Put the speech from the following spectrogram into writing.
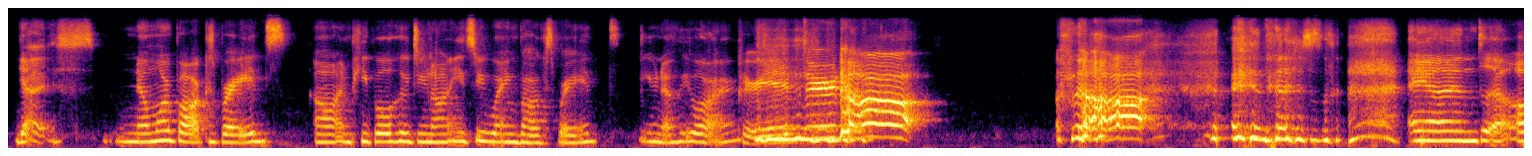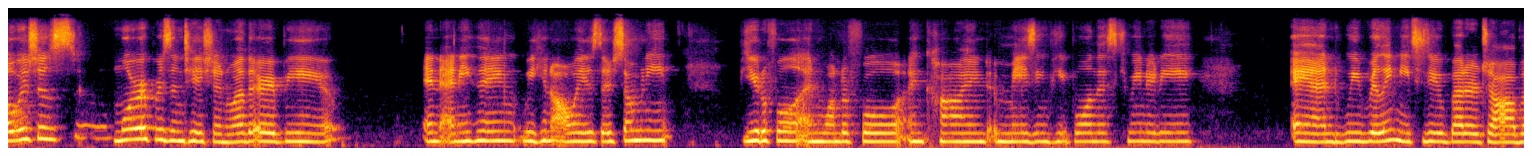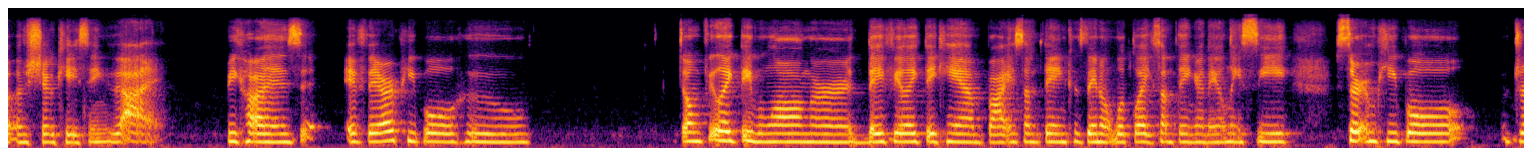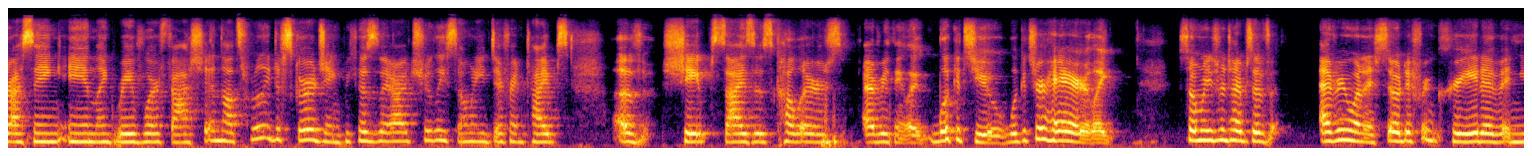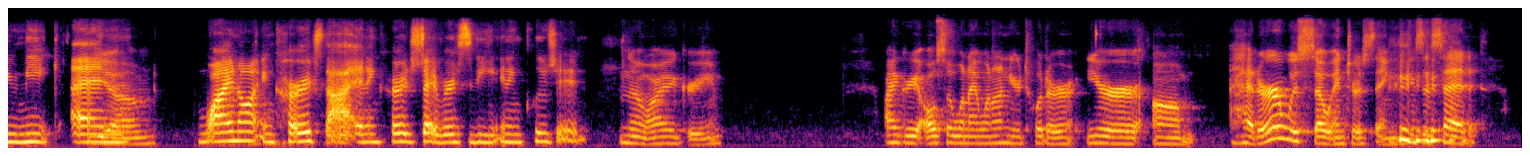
yes no more box braids on people who do not need to be wearing box braids you know who you are Period. Dude. and, and uh, always just more representation whether it be in anything we can always there's so many beautiful and wonderful and kind amazing people in this community. And we really need to do a better job of showcasing that because if there are people who don't feel like they belong or they feel like they can't buy something because they don't look like something or they only see certain people dressing in like rave wear fashion that's really discouraging because there are truly so many different types of shapes sizes colors everything like look at you look at your hair like so many different types of everyone is so different creative and unique and yeah. why not encourage that and encourage diversity and inclusion No, I agree. I agree. Also, when I went on your Twitter, your um header was so interesting because it said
